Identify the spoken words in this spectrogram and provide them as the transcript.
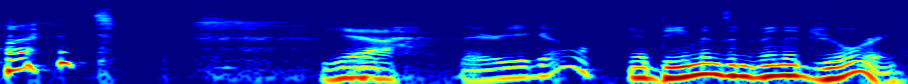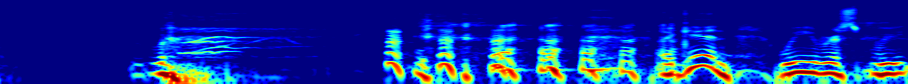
what? Yeah. There you go. Yeah, demons invented jewelry. again, we res- we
